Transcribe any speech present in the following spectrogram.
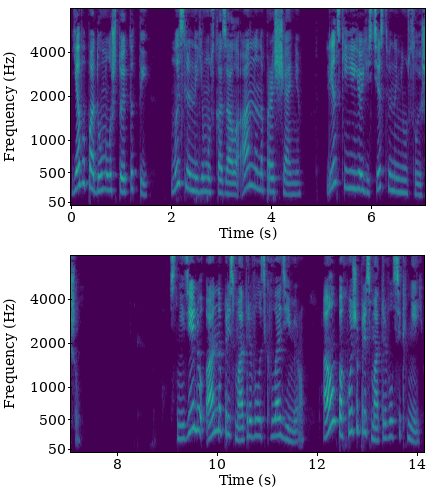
я бы подумала, что это ты. Мысленно ему сказала Анна на прощание. Ленский ее, естественно, не услышал. С неделю Анна присматривалась к Владимиру, а он, похоже, присматривался к ней.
